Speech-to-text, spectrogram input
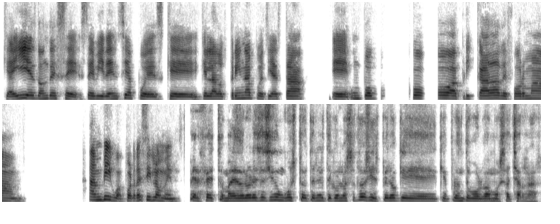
que ahí es donde se, se evidencia, pues, que, que la doctrina, pues, ya está eh, un poco aplicada de forma ambigua, por decirlo menos. Perfecto, María Dolores, ha sido un gusto tenerte con nosotros y espero que, que pronto volvamos a charlar.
